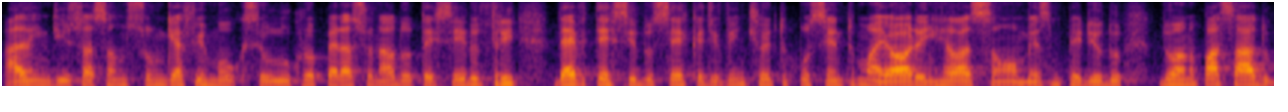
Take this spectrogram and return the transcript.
Além disso, a Samsung afirmou que seu lucro operacional do terceiro tri deve ter sido cerca de 28% maior em relação ao mesmo período do ano passado.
